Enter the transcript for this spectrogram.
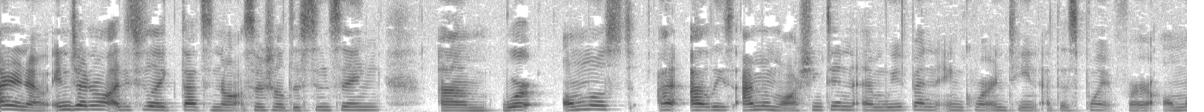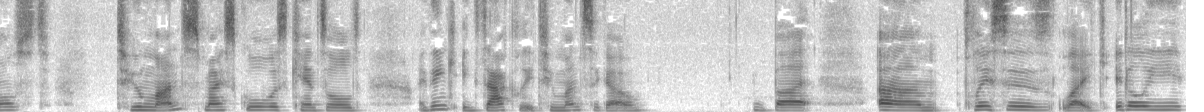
I don't know in general I just feel like that's not social distancing um, we're almost, at, least I'm in Washington, and we've been in quarantine at this point for almost two months. My school was canceled, I think, exactly two months ago. But um, places like Italy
